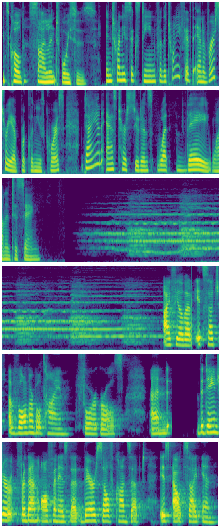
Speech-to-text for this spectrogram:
It's called Silent Voices. In 2016, for the 25th anniversary of Brooklyn Youth Chorus, Dianne asked her students what they wanted to sing. I feel that it's such a vulnerable time for girls. And the danger for them often is that their self concept is outside in.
